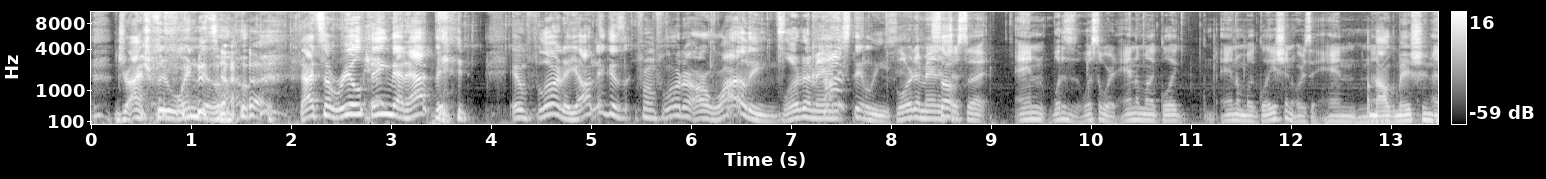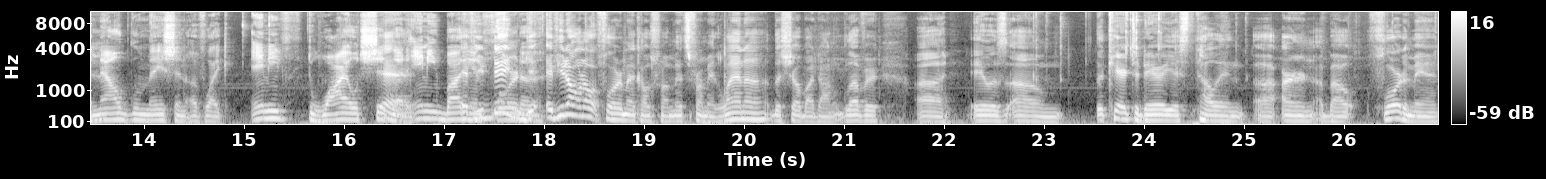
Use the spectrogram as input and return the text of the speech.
drive-through window. That's a real thing that happened in Florida. Y'all niggas from Florida are wilding. Florida Man- constantly. Florida Man So- is just a and what is it? What's the word? Animagla- animaglation or is it an amalgamation. amalgamation of like any wild shit Yeah. that anybody if in you Florida. didn't, get, if you don't know what Florida Man comes from, it's from Atlanta, the show by Donald Glover. Uh, it was um, the character Darius telling uh, Earn about Florida Man,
